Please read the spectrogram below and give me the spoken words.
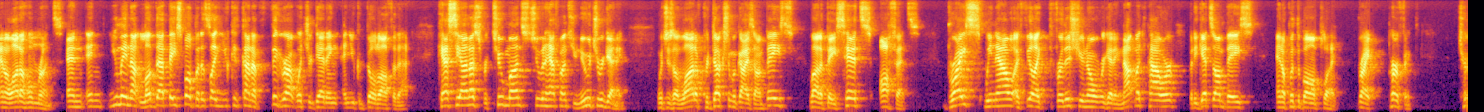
and a lot of home runs. And and you may not love that baseball, but it's like you can kind of figure out what you're getting and you could build off of that. Castellanos for two months, two and a half months, you knew what you were getting which is a lot of production with guys on base, a lot of base hits, offense. Bryce, we now, I feel like for this year, know what we're getting. Not much power, but he gets on base and he'll put the ball in play. Right, perfect. T-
